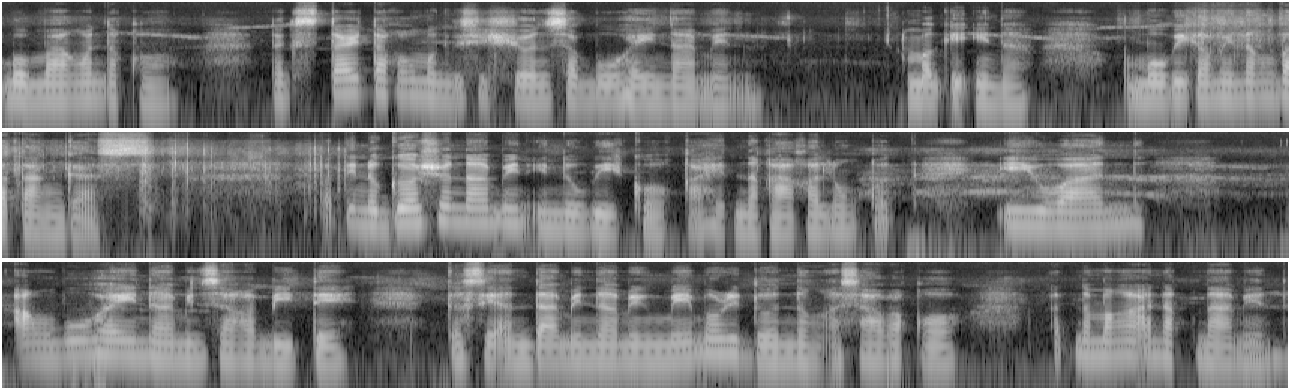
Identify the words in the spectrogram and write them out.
Bumangon ako. Nag-start akong magdesisyon sa buhay namin. Mag-iina. Umuwi kami ng Batangas. Pati negosyo namin inuwi ko kahit nakakalungkot. Iwan ang buhay namin sa Cavite kasi ang dami naming memory doon ng asawa ko at ng mga anak namin.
